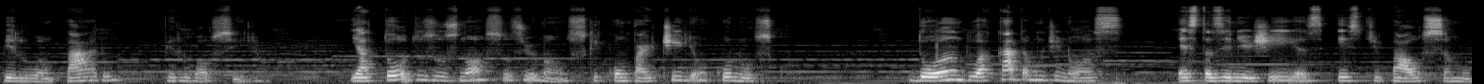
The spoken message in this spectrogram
pelo amparo, pelo auxílio e a todos os nossos irmãos que compartilham conosco, doando a cada um de nós estas energias, este bálsamo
